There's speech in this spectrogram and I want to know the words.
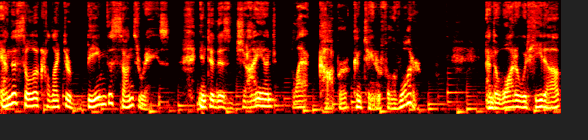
And the solar collector beamed the sun's rays into this giant black copper container full of water. And the water would heat up,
